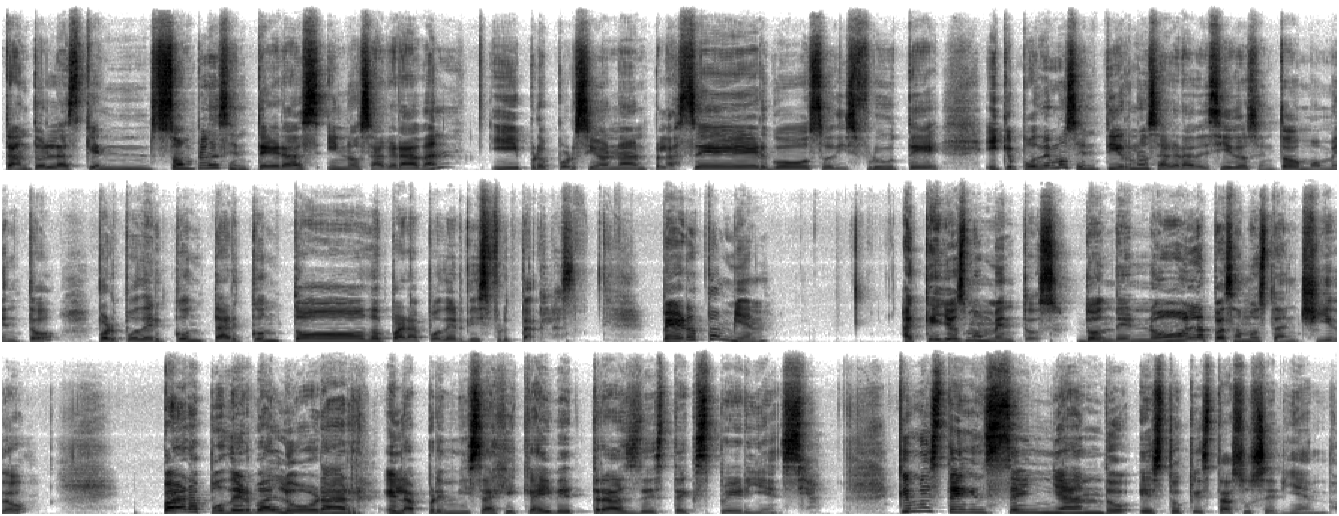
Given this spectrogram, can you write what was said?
tanto las que son placenteras y nos agradan y proporcionan placer, gozo, disfrute y que podemos sentirnos agradecidos en todo momento por poder contar con todo para poder disfrutarlas. Pero también aquellos momentos donde no la pasamos tan chido, para poder valorar el aprendizaje que hay detrás de esta experiencia. ¿Qué me está enseñando esto que está sucediendo?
